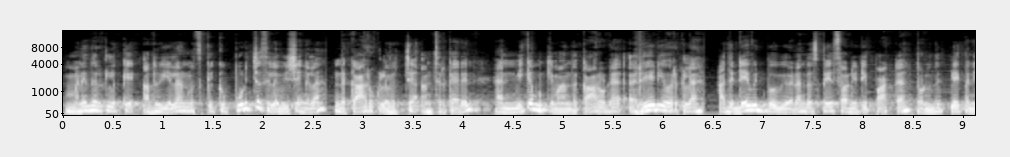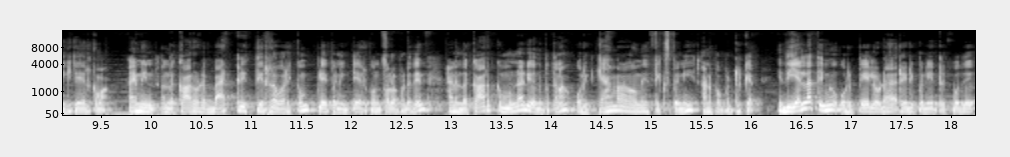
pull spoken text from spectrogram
மனிதர்களுக்கு அதுவும் எலான் மஸ்க்கு பிடிச்ச சில விஷயங்களை இந்த காருக்குள்ளே வச்சு அமைச்சிருக்காரு அண்ட் மிக முக்கியமாக அந்த காரோட ரேடியோ இருக்குல்ல அது டேவிட் போவியோட அந்த ஸ்பேஸ் ஆடிட்டி பாட்டை தொடர்ந்து ப்ளே பண்ணிக்கிட்டே இருக்குமா ஐ மீன் அந்த காரோட பேட்டரி திற வரைக்கும் ப்ளே பண்ணிக்கிட்டே இருக்கும்னு சொல்லப்படுது. அண்ட் அந்த காருக்கு முன்னாடி வந்து பார்த்தோன்னா ஒரு கேமராவுமே ஃபிக்ஸ் பண்ணி அனுப்பப்பட்டிருக்கு. இது எல்லாத்தையுமே ஒரு பேலோட ரெடி பண்ணிட்டு இருக்கும்போது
